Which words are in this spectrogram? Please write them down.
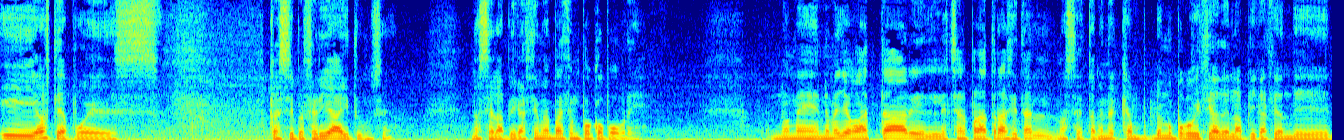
Y hostia, pues casi prefería iTunes. ¿eh? No sé, la aplicación me parece un poco pobre. No me, no me llego a adaptar, el echar para atrás y tal. No sé, también es que vengo un poco viciado de la aplicación de,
